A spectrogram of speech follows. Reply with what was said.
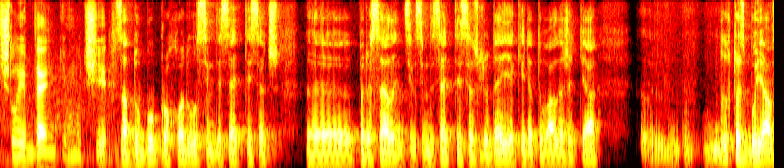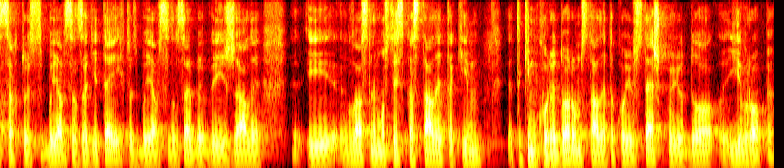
йшли вдень і вночі. За добу проходило 70 тисяч переселенців, 70 тисяч людей, які рятували життя. Е, Ну, хтось боявся, хтось боявся за дітей, хтось боявся за себе, виїжджали. І, власне, мостиська стали таким, таким коридором, стали такою стежкою до Європи.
